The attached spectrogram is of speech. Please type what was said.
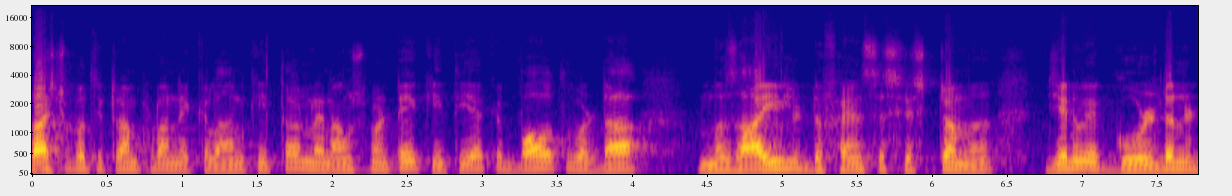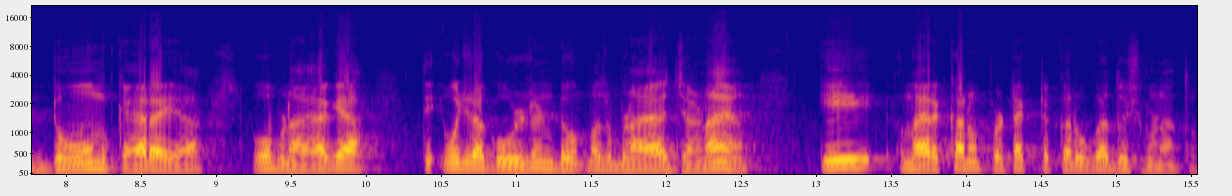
ਰਾਸ਼ਟਰਪਤੀ ਟਰੰਪ ਹੋਰਾਂ ਨੇ ਇੱਕ ਐਲਾਨ ਕੀਤਾ। ਉਹਨਾਂ ਨੇ ਅਨਾਉਂਸਮੈਂਟ ਇਹ ਕੀਤੀ ਹੈ ਕਿ ਬਹੁਤ ਵੱਡਾ ਮਜ਼ਾਈਲ ਡਿਫੈਂਸ ਸਿਸਟਮ, ਜਿਹਨੂੰ ਇਹ 골ਡਨ ਡੋਮ ਕਹਿ ਰਹੇ ਆ, ਉਹ ਬਣਾਇਆ ਗਿਆ ਤੇ ਉਹ ਜਿਹੜਾ 골ਡਨ ਡੋਮ ਮਤਲਬ ਬਣਾਇਆ ਜਾਣਾ ਆ ਇਹ ਅਮਰੀਕਾ ਨੂੰ ਪ੍ਰੋਟੈਕਟ ਕਰੂਗਾ ਦੁਸ਼ਮਣਾਂ ਤੋਂ।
